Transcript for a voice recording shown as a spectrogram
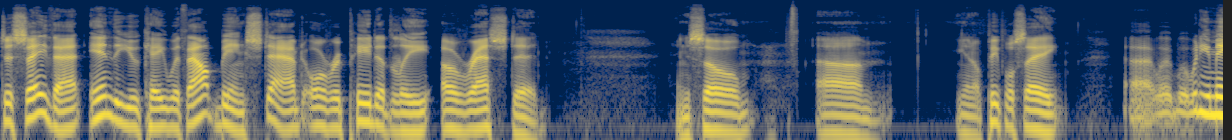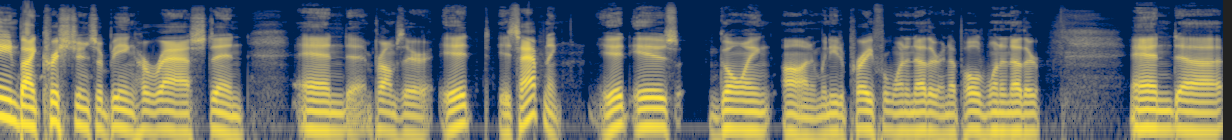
to say that in the UK without being stabbed or repeatedly arrested. And so, um, you know, people say, uh, what, what, do you mean by Christians are being harassed and and, uh, problems there? It is happening. It is going on, and we need to pray for one another and uphold one another. And uh,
